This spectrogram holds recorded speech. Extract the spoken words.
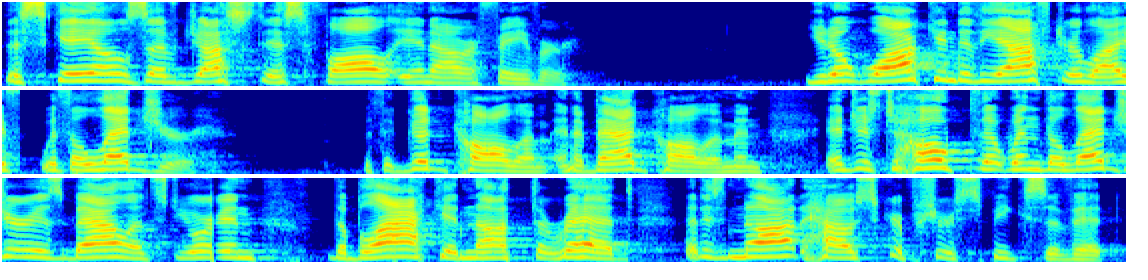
the scales of justice fall in our favor. You don't walk into the afterlife with a ledger, with a good column and a bad column, and, and just hope that when the ledger is balanced, you're in the black and not the red. That is not how Scripture speaks of it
